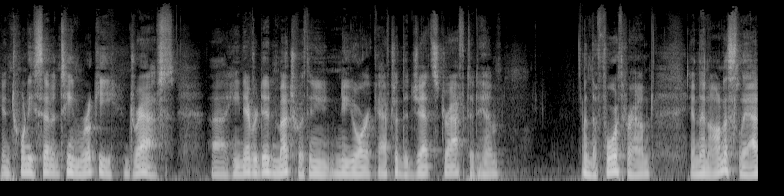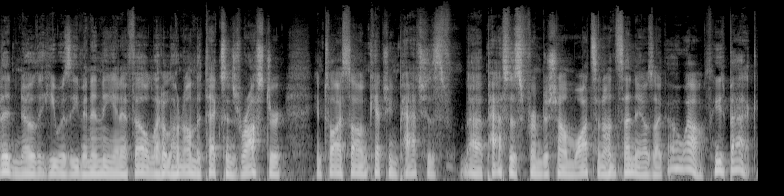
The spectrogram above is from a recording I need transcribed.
in 2017 rookie drafts. Uh, he never did much with New York after the Jets drafted him in the fourth round. And then honestly, I didn't know that he was even in the NFL, let alone on the Texans roster, until I saw him catching patches, uh, passes from Deshaun Watson on Sunday. I was like, oh, wow, he's back.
